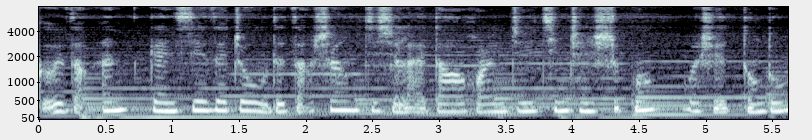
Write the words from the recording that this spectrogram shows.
各位早安！感谢在周五的早上继续来到华人居清晨时光，我是东东。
